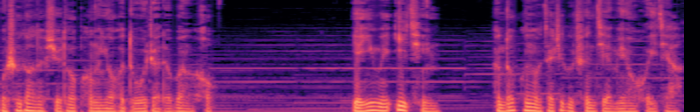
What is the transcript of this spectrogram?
我收到了许多朋友和读者的问候。也因为疫情，很多朋友在这个春节没有回家。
